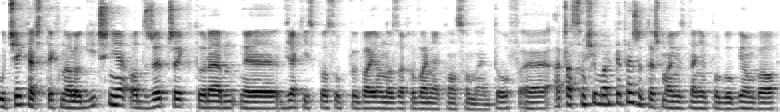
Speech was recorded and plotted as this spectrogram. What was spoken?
uciekać technologicznie od rzeczy, które w jakiś sposób wpływają na zachowania konsumentów, a czasem się marketerzy też moim zdaniem pogubią, bo,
